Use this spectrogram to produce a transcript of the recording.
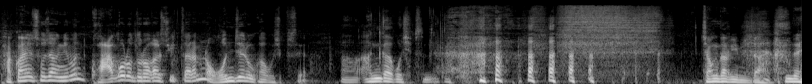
박광일 소장님은 과거로 돌아갈 수 있다면 언제로 가고 싶으세요? 어, 안 가고 싶습니다. 정답입니다. 네.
